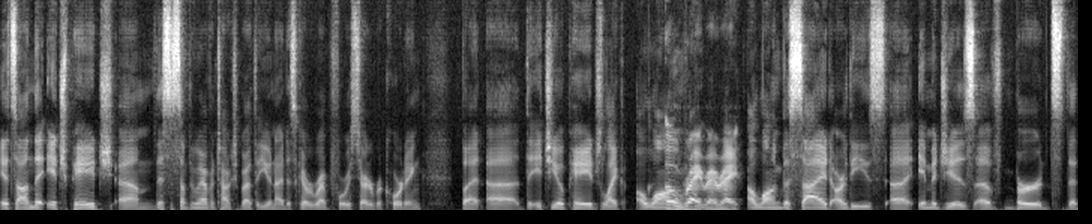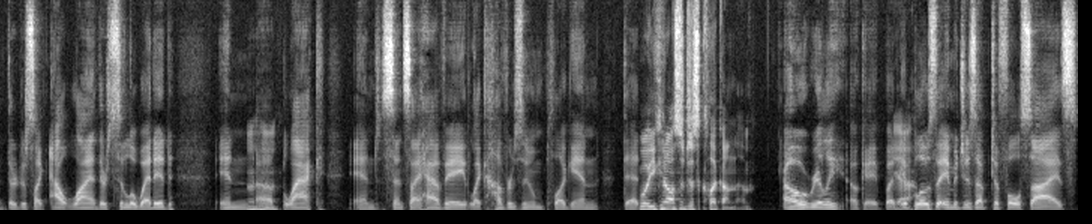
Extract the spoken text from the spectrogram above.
it's on the itch page um, this is something we haven't talked about that you and i discovered right before we started recording but uh, the itch.io page like along oh, right, right, right. along the side are these uh, images of birds that they're just like outlined they're silhouetted in Mm-hmm. uh, black and since i have a like hover zoom plugin that Well, you can also just click on them. oh really okay but Yeah. it blows the images up to full size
